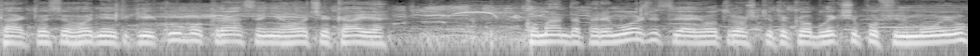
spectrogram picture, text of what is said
Так, то сьогодні такий кубок, красень його чекає команда переможець. Я його трошки тако облегшу, пофільмую.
